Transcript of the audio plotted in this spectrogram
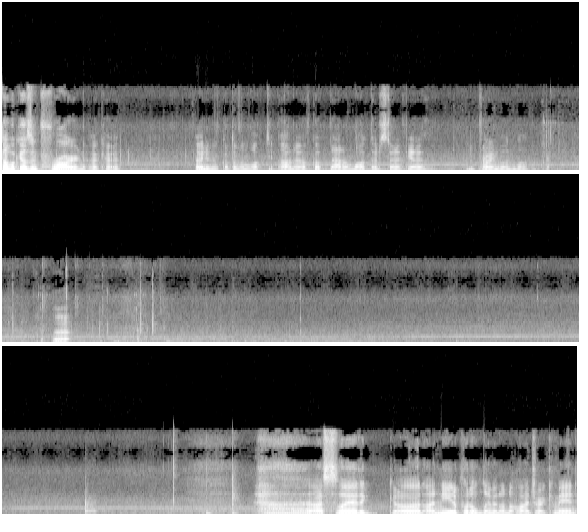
double kills and prone? Okay. I haven't even got them unlocked yet. Oh no, I've got that unlocked. I just don't have the, uh, the prone one unlocked. Alright. I swear to God, I need to put a limit on the hydrate command.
